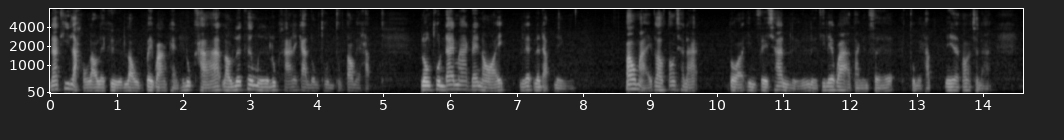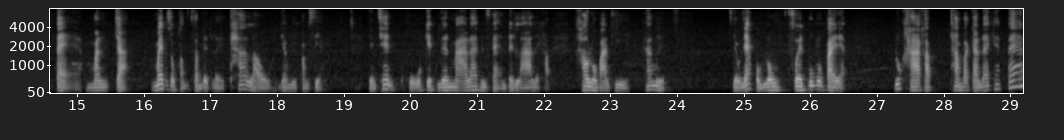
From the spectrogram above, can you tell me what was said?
หน้าที่หลักของเราเลยคือ เราไปวางแผนให้ลูกค้า เราเลือกเครื่องมือลูกค้าในการลงทุนถูกต้องไหมครับ ลงทุนได้มากได้น้อยระระดับหนึ่ง เป้าหมายเราต้องชนะตัวอินฟลชันหรือหรือที่เรียกว่าอัตราเงินเฟ้อถูกไหมครับ นี่เราต้องชนะ แต่มันจะไม่ประสบความสำเร็จเลย ถ้าเรายังมีความเสี่ยง อย่างเช่นโหเก็บเงินมาได้เป็นแสนเป็นล้านเลยครับ เข้าโรงพยาบาลทีห้าหมื่น เดี๋ยวเนี้ยผมลง Facebook ลงไปเนี่ย ลูกค้าครับทำประกันได้แค่แป๊บ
